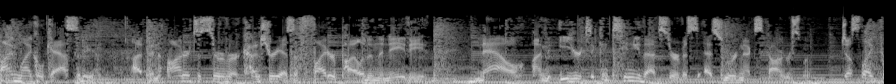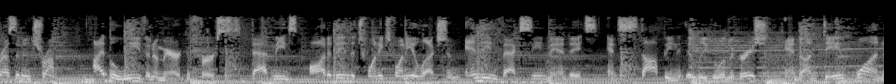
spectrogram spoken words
I'm Michael Cassidy. I've been honored to serve our country as a fighter pilot in the Navy. Now, I'm eager to continue that service as your next congressman. Just like President Trump, I believe in America first. That means auditing the 2020 election, ending vaccine mandates, and stopping illegal immigration. And on day one,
